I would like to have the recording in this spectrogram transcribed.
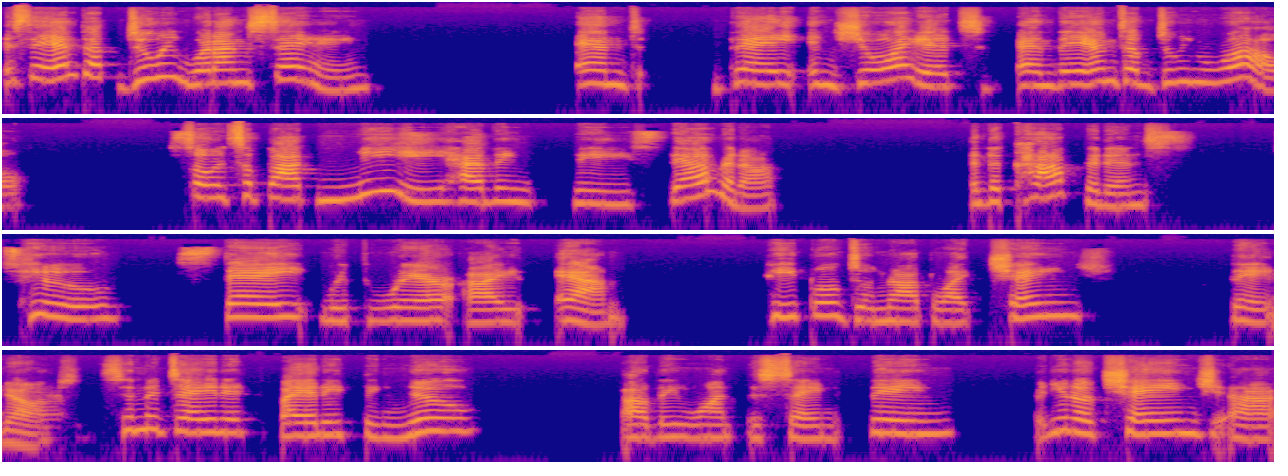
is they end up doing what I'm saying and they enjoy it and they end up doing well. So it's about me having the stamina and the confidence to stay with where I am. People do not like change. They no. are intimidated by anything new. Uh, they want the same thing. But, you know, change uh,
